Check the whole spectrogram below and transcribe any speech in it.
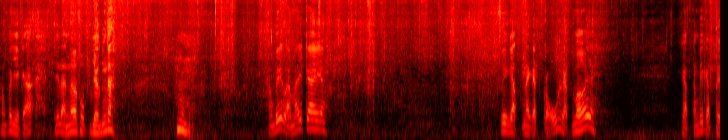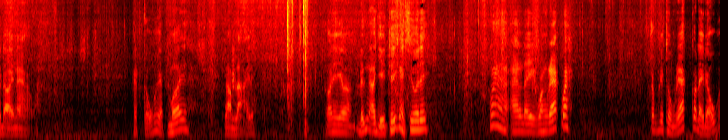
Không có gì cả, chỉ là nơi phục dựng thôi. Hmm. Không biết là mấy cái ờ, viên gạch này, gạch cũ, gạch mới đây. Gạch không biết gạch từ đời nào gạch cũ gạch mới làm lại đi. Coi như đứng ở vị trí ngày xưa đi. Quá à, ai đây quăng rác quá. Trong cái thùng rác có đầy đủ.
